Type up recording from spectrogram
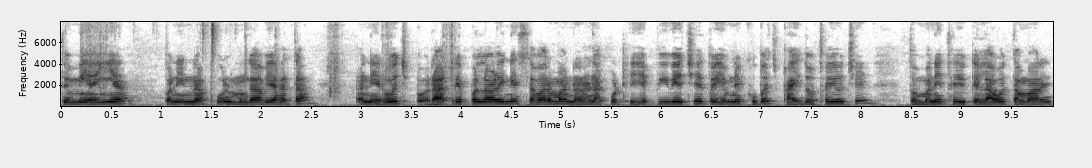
તો મેં અહીંયા પનીરના ફૂલ મંગાવ્યા હતા અને રોજ રાત્રે પલાળીને સવારમાં નરણા કોઠી એ પીવે છે તો એમને ખૂબ જ ફાયદો થયો છે. તો મને થયું કે લાવો તમારી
